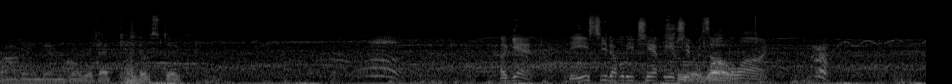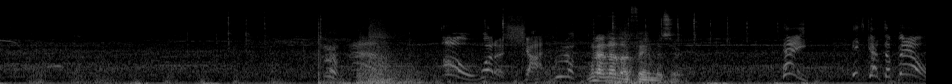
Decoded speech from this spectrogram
Rob Van Dam going with that kendo stick. Again, the ECW Championship is on the line. Oh, what a shot. Another famouser. Hey, he's got the bell.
